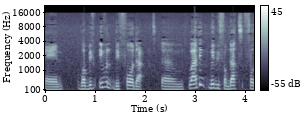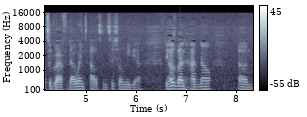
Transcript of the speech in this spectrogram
And but be- even before that, um, well, I think maybe from that photograph that went out in social media, the husband had now um,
